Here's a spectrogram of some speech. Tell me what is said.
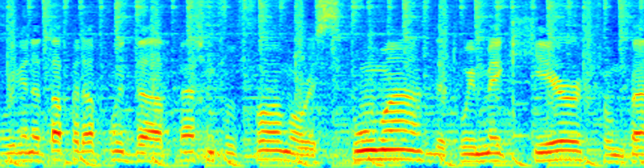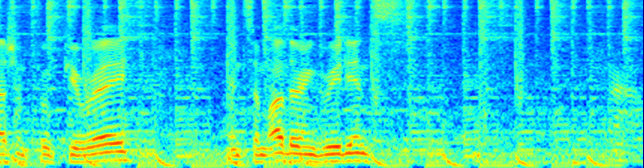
we're gonna top it up with the passion fruit foam or espuma that we make here from passion fruit puree and some other ingredients. Wow.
